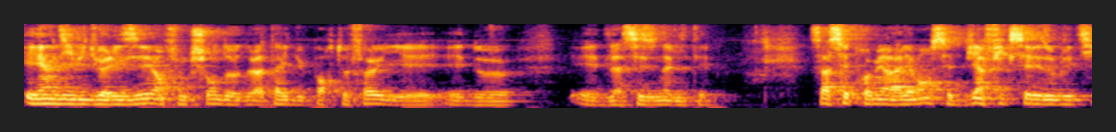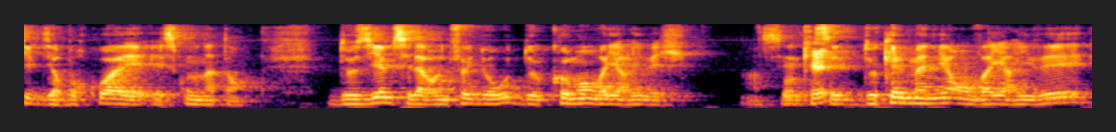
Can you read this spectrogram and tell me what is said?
et individualisés en fonction de, de la taille du portefeuille et, et, de et de la saisonnalité. Ça, c'est le premier élément, c'est de bien fixer les objectifs, dire pourquoi et, et ce qu'on attend. Deuxième, c'est d'avoir une feuille de route de comment on va y arriver. Hein, c'est de quelle manière on va y arriver.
